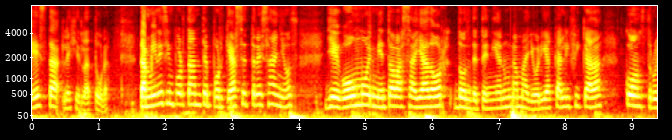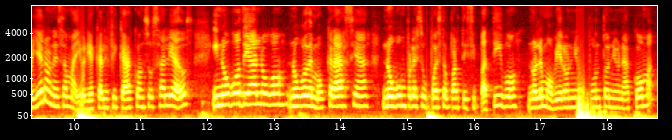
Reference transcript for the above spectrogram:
esta legislatura. También es importante porque hace tres años llegó un movimiento avasallador donde tenían una mayoría calificada, construyeron esa mayoría calificada con sus aliados y no hubo diálogo, no hubo democracia, no hubo un presupuesto participativo, no le movieron ni un punto ni una coma.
